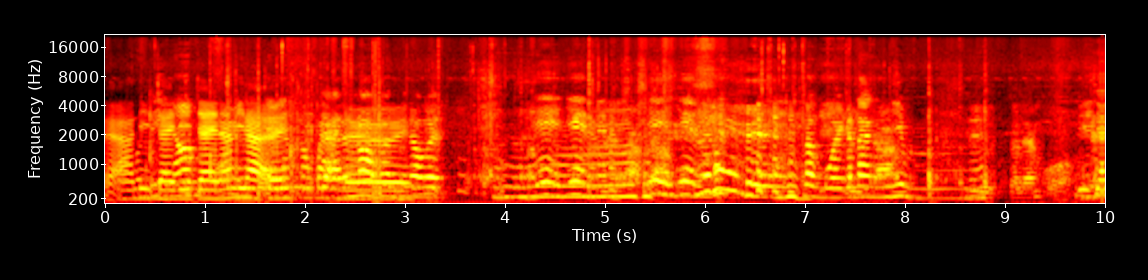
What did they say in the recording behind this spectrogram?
แต่อ่าดีใจดีใจนะมีล่ะเอ้ย น้องปน้องนองเอ้ยพี่น้อง เอ้ยเย่เย่เลยนะเย่เย่เลยน้องมวยก็นั่งยิ้มตะแหลมออกดีใจ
